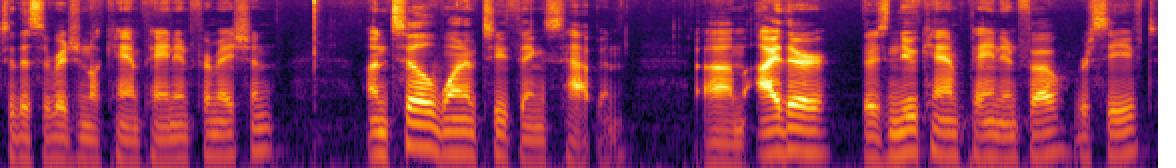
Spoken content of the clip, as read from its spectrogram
to this original campaign information until one of two things happen. Um, either there's new campaign info received,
